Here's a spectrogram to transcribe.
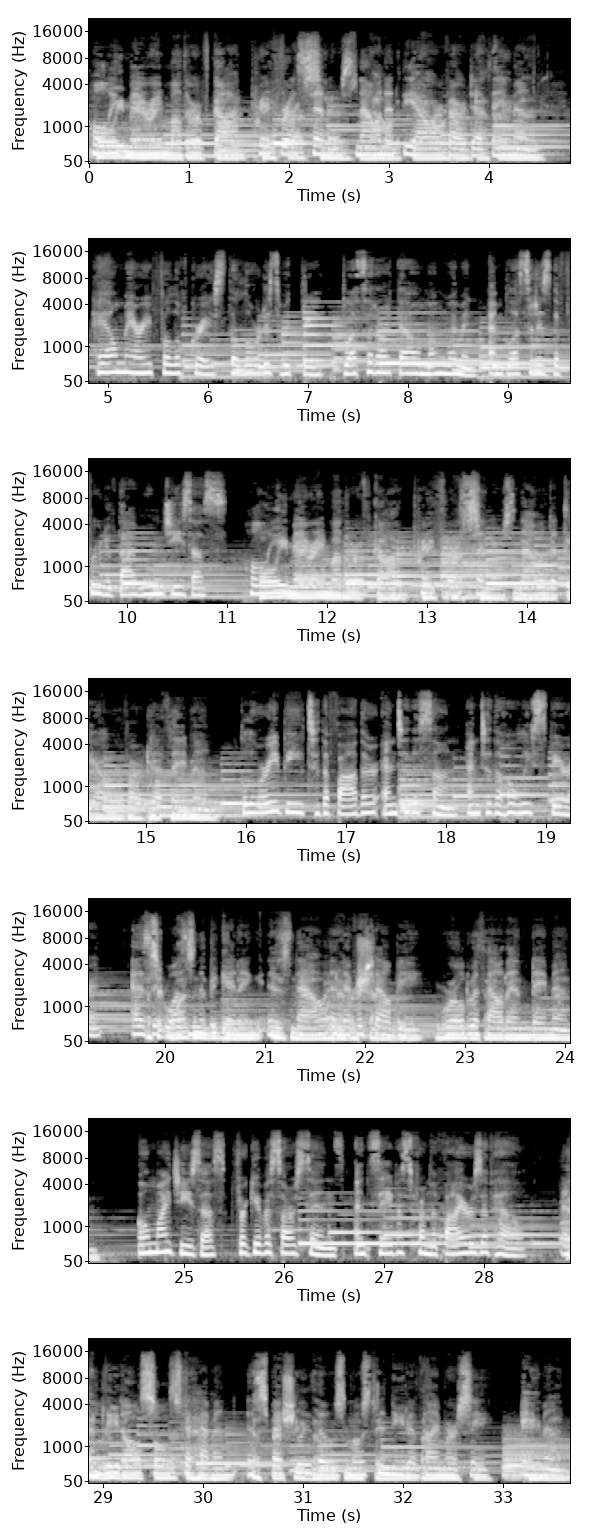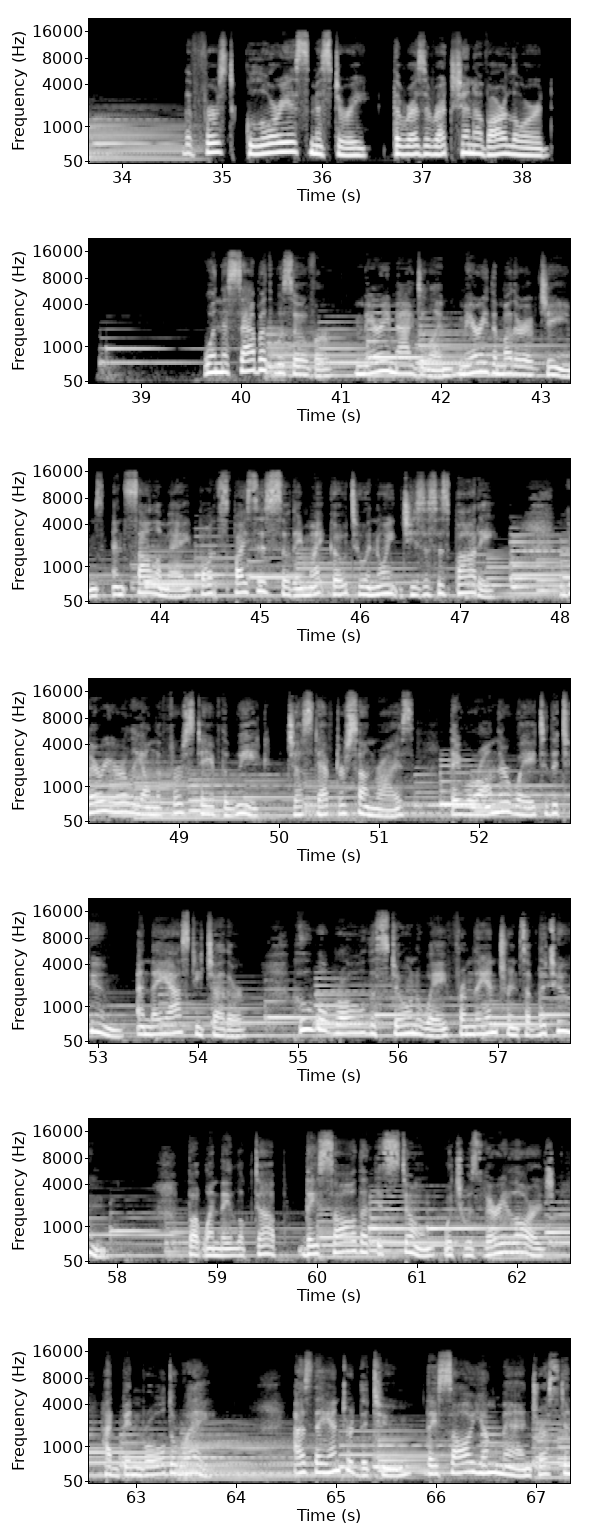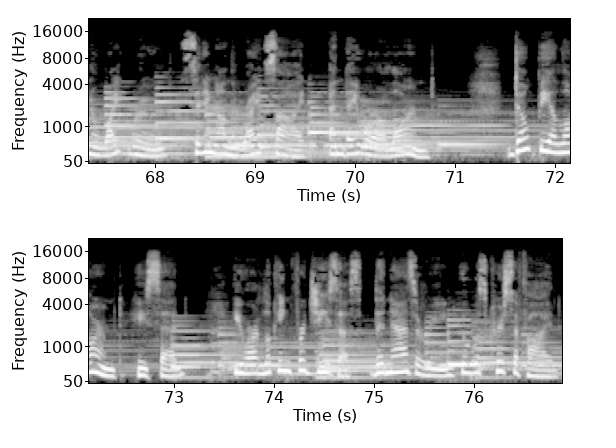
Holy Mary, Mother of God, pray for us sinners, now and at the hour of our death. Amen. Hail Mary, full of grace, the Lord is with thee. Blessed art thou among women, and blessed is the fruit of thy womb, Jesus. Holy Mary, Mother of God, pray for us sinners, now and at the hour of our death. Amen. Glory be to the Father, and to the Son, and to the Holy Spirit. As it was in the beginning, is now, and ever shall be, world without end. Amen. O my Jesus, forgive us our sins, and save us from the fires of hell and lead all souls to heaven, especially those most in need of thy mercy. Amen. The first glorious mystery, the resurrection of our Lord. When the Sabbath was over, Mary Magdalene, Mary the mother of James, and Salome bought spices so they might go to anoint Jesus' body. Very early on the first day of the week, just after sunrise, they were on their way to the tomb, and they asked each other, Who will roll the stone away from the entrance of the tomb? But when they looked up, they saw that the stone, which was very large, had been rolled away. As they entered the tomb, they saw a young man dressed in a white robe sitting on the right side, and they were alarmed. Don't be alarmed, he said. You are looking for Jesus, the Nazarene who was crucified.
